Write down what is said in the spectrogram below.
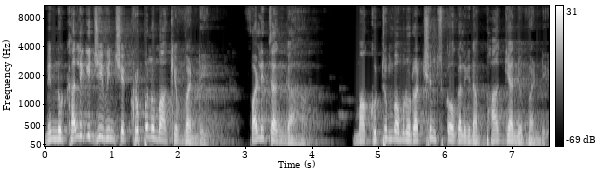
నిన్ను కలిగి జీవించే కృపను మాకివ్వండి. ఫలితంగా మా కుటుంబమును రక్షించుకోగలిగిన భాగ్యాన్ని ఇవ్వండి.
